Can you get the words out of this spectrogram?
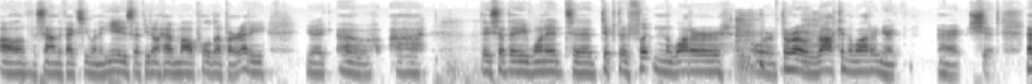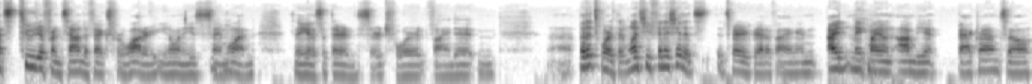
all of the sound effects you want to use. So if you don't have them all pulled up already, you're like, oh, uh, they said they wanted to dip their foot in the water or throw a rock in the water, and you're like, all right, shit. That's two different sound effects for water. You don't want to use the same mm-hmm. one. So you got to sit there and search for it, and find it, and uh, but it's worth it. Once you finish it, it's it's very gratifying. And I make my own ambient background, so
